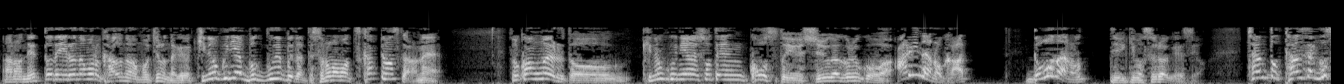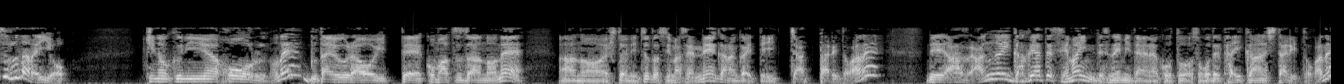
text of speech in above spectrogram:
あの、ネットでいろんなもの買うのはもちろんだけど、紀ノ国屋ブックウェブだってそのまま使ってますからね。そう考えると、紀ノ国屋書店コースという修学旅行はありなのか？どうなの？っていう気もするわけですよ。ちゃんと探索するならいいよ。紀ノ国屋ホールのね、舞台裏を行って、小松座のね、あの、人にちょっとすいませんね、かなんか言って行っちゃったりとかね。で、あ案外楽屋って狭いんですね、みたいなことをそこで体感したりとかね。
